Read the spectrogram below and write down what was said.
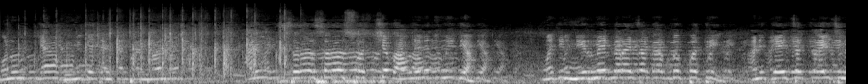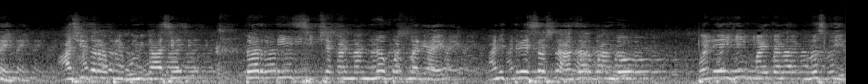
म्हणून या भूमिका त्यांच्यापर्यंत मांडली आणि सरळ सरळ स्वच्छ भावनेने तुम्ही द्या. म्हणजे निर्णय करायचा कागदोपत्री आणि द्यायचं काहीच नाही. अशी जर आपली भूमिका असेल तर ती शिक्षकांना न पटणारी आहे. आणि त्रेसष्ट हजार बांधव भलेही मैदानात नसतील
